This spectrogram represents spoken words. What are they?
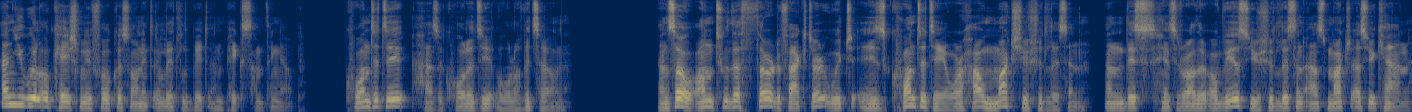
and you will occasionally focus on it a little bit and pick something up. Quantity has a quality all of its own. And so, on to the third factor, which is quantity, or how much you should listen. And this is rather obvious, you should listen as much as you can.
